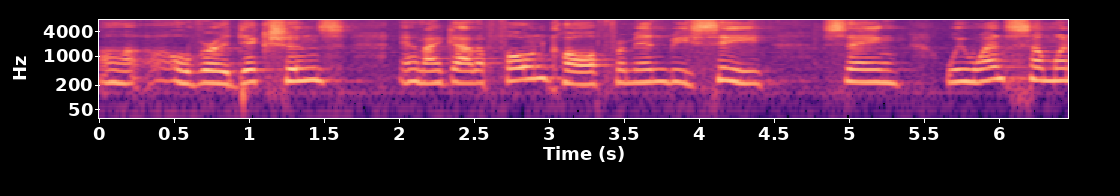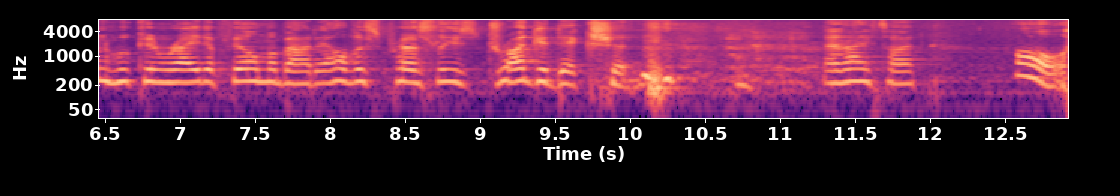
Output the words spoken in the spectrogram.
uh, over addictions, and I got a phone call from NBC saying we want someone who can write a film about Elvis Presley's drug addiction. and I thought, oh,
